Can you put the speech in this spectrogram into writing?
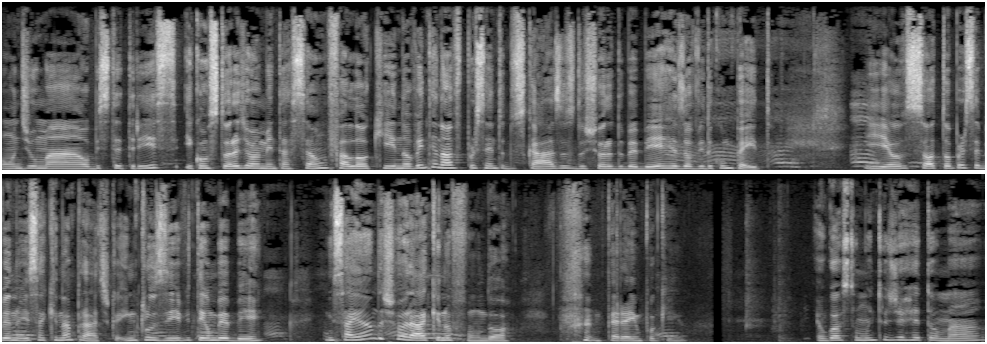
onde uma obstetriz e consultora de amamentação falou que 99% dos casos do choro do bebê é resolvido com peito. E eu só tô percebendo isso aqui na prática. Inclusive, tem um bebê ensaiando chorar aqui no fundo, ó. Pera aí um pouquinho. Eu gosto muito de retomar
